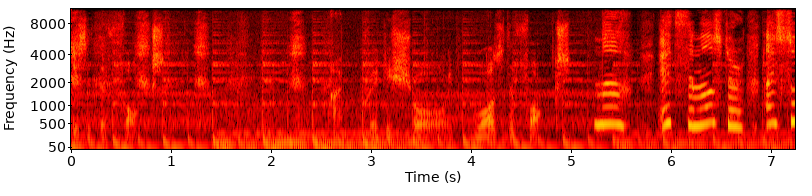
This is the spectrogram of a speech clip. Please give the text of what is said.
Is it the fox? I'm pretty sure it was the fox. No, it's the monster. I saw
